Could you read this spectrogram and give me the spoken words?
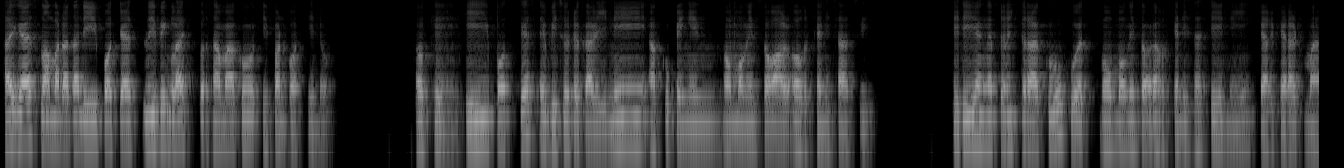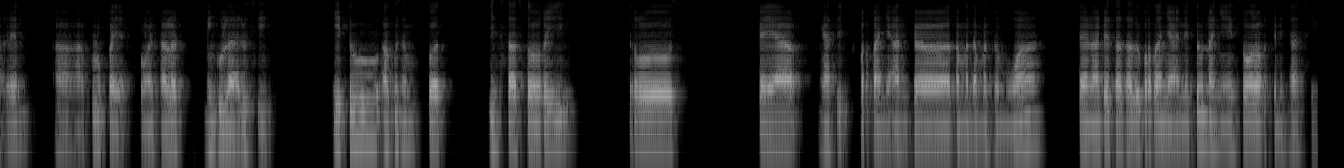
Hai guys, selamat datang di podcast Living Life bersama aku Ivan Postino. Oke, di podcast episode kali ini aku pengen ngomongin soal organisasi. Jadi yang nge-trigger aku buat ngomongin soal organisasi ini gara-gara kemarin, eh, aku lupa ya, kalau nggak salah minggu lalu sih. Itu aku sempet Insta story terus kayak ngasih pertanyaan ke teman-teman semua dan ada salah satu pertanyaan itu nanyain soal organisasi.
